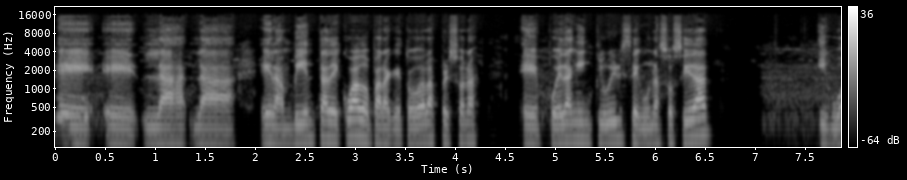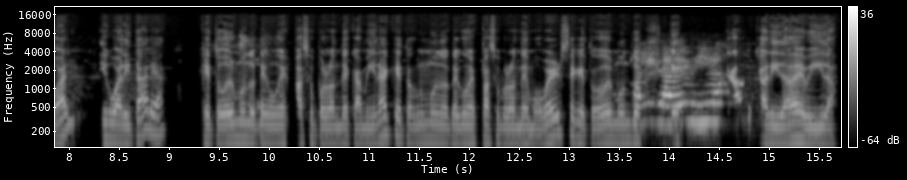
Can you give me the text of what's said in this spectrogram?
eh, eh, la, el ambiente adecuado para que todas las personas eh, puedan incluirse en una sociedad igual, igualitaria, que todo el mundo tenga un espacio por donde caminar, que todo el mundo tenga un espacio por donde moverse, que todo el mundo... Calidad de vida. Calidad de vida.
